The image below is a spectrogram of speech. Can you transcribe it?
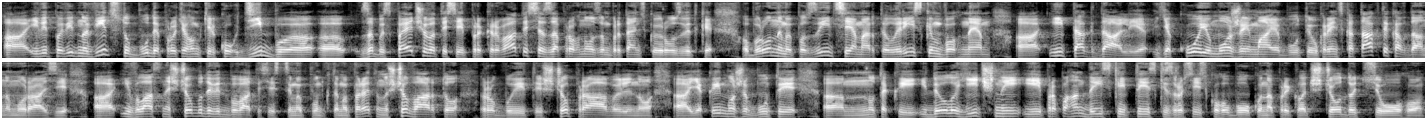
А, і відповідно відступ буде протягом кількох діб е, е, забезпечуватися і прикриватися за прогнозом британської розвідки оборонними позиціями, артилерійським вогнем а, і так далі. Якою може і має бути українська тактика в даному разі? А, і власне, що буде відбуватися з цими пунктами перетину? Що варто робити? Що правильно? А, який може бути а, ну такий ідеологічний і пропагандистський тиск із російського боку, наприклад, щодо цього?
